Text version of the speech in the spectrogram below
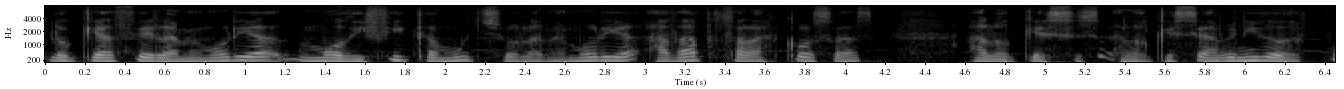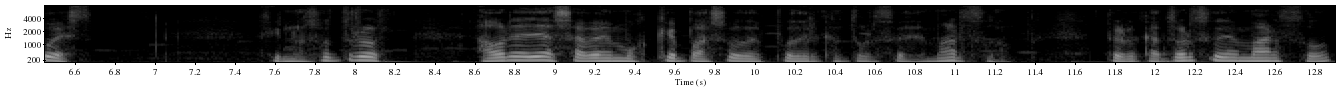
lo que hace, la memoria modifica mucho, la memoria adapta las cosas a lo que a lo que se ha venido después. Si nosotros Ahora ya sabemos qué pasó después del 14 de marzo, pero el 14 de marzo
